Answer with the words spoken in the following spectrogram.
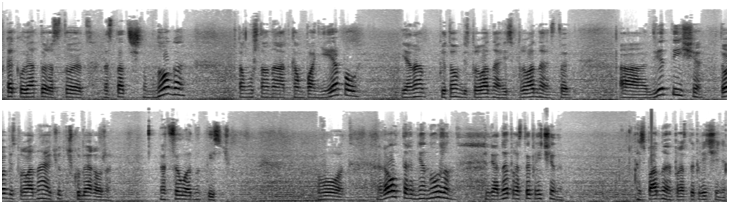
Такая клавиатура стоит достаточно много, потому что она от компании Apple, и она при том беспроводная. Если проводная стоит а 2000, то беспроводная чуточку дороже. На целую одну тысячу. Вот. Роутер мне нужен для одной простой причины. То есть по одной простой причине.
